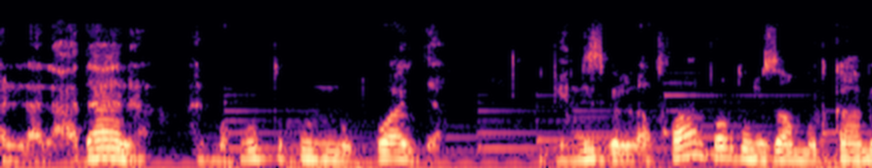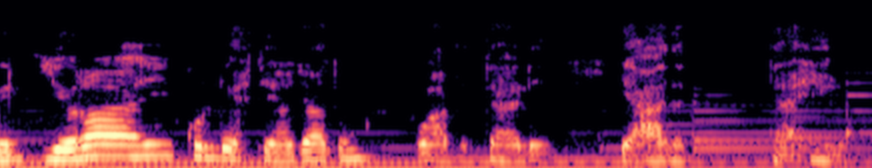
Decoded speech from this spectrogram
العدالة المفروض تكون متواجدة بالنسبة للأطفال برضه نظام متكامل يراعي كل احتياجاتهم وبالتالي إعادة تأهيله.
